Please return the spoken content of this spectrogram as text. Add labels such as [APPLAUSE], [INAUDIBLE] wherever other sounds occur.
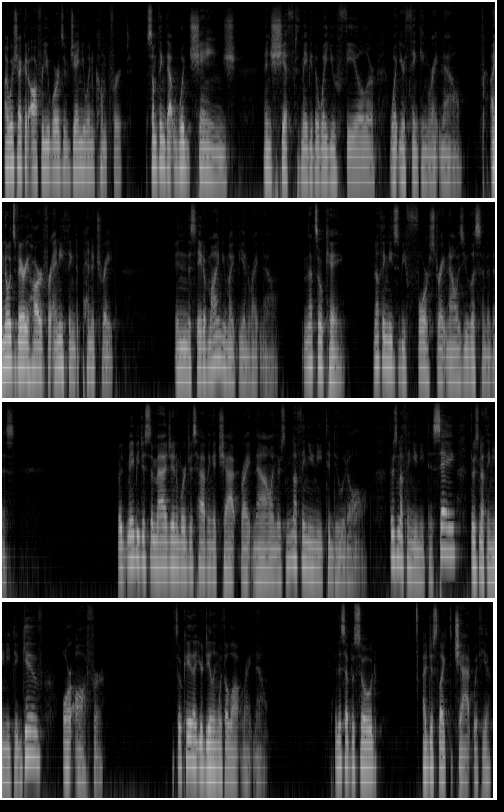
I wish I could offer you words of genuine comfort, something that would change and shift maybe the way you feel or what you're thinking right now. I know it's very hard for anything to penetrate in the state of mind you might be in right now. And that's okay. Nothing needs to be forced right now as you listen to this. But maybe just imagine we're just having a chat right now and there's nothing you need to do at all. There's nothing you need to say, there's nothing you need to give or offer. It's okay that you're dealing with a lot right now. In this episode, I'd just like to chat with you.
